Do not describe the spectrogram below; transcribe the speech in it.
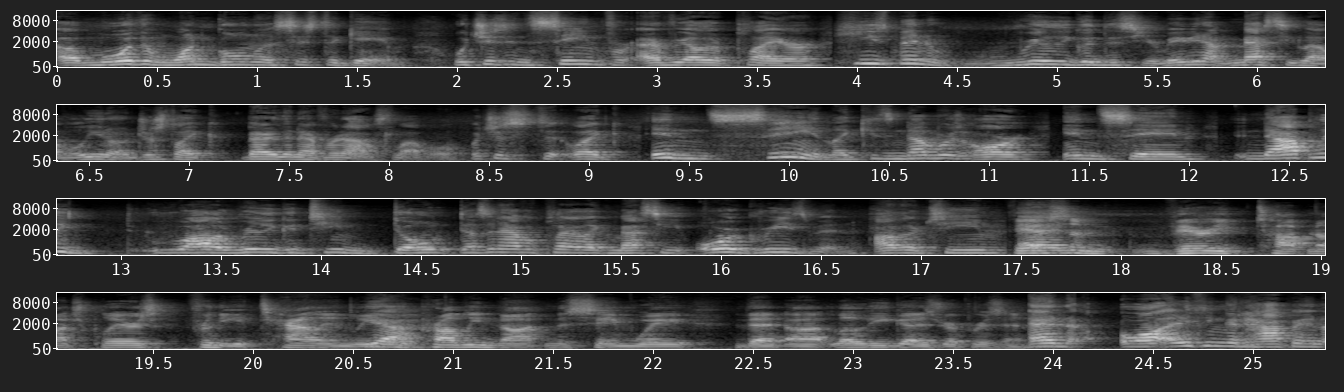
uh, more than one goal and assist a game, which is insane for every other player. He's been really good this year. Maybe not Messi level, you know, just like better than everyone else level, which is like insane. Like his numbers are insane. Napoli while a really good team, don't doesn't have a player like Messi or Griezmann on their team. They have some very top-notch players for the Italian league, Yeah. but probably not in the same way that uh, La Liga is represented. And while anything could happen,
